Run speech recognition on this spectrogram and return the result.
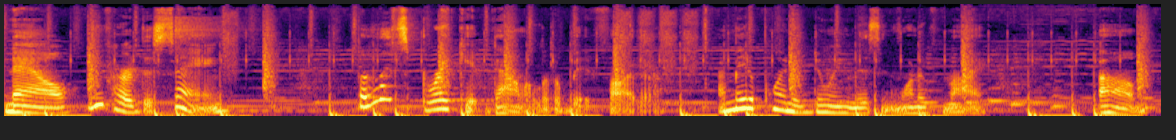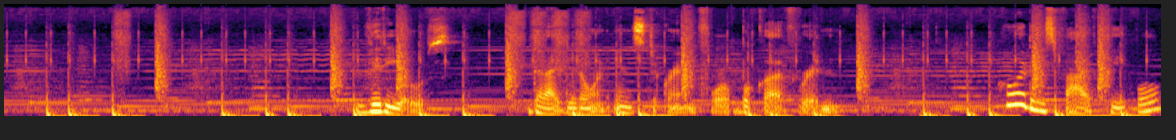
Now, we've heard this saying, but let's break it down a little bit farther. I made a point of doing this in one of my um, videos that I did on Instagram for a book I've written. Who are these five people?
